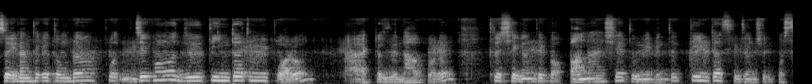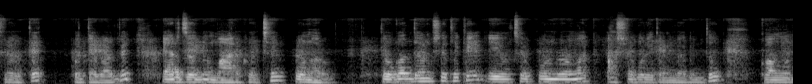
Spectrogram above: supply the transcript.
সো এখান থেকে তোমরা যে কোনো যদি তিনটা তুমি পড়ো, আর একটা যদি নাও পড়ো, তাহলে সেখান থেকে অনায়াসে তুমি কিন্তু তিনটা সৃজনশীল প্রশ্নের উত্তর করতে পারবে। এর জন্য মার্ক হচ্ছে পনেরো। তো গদ্যাংশ থেকে এই হচ্ছে পনেরো মার্ক আশা করি তোমরা কিন্তু কমন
